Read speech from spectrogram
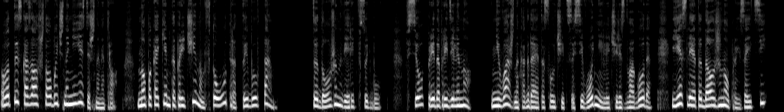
Вот ты сказал, что обычно не ездишь на метро, но по каким-то причинам в то утро ты был там. Ты должен верить в судьбу. Все предопределено. Неважно, когда это случится, сегодня или через два года, если это должно произойти,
